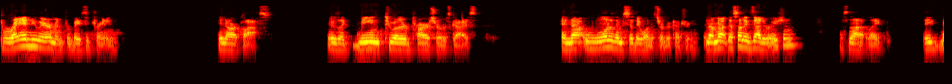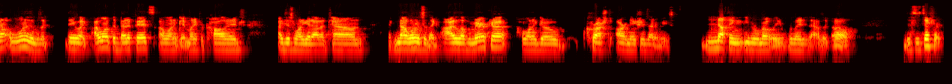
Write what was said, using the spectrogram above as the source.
brand new airmen from basic training in our class. It was like me and two other prior service guys, and not one of them said they want to serve their country. And I'm not. That's not an exaggeration. That's not like they. Not one of them was like they like I want the benefits. I want to get money for college. I just want to get out of town. Like not one of them said like I love America. I want to go crush our nation's enemies nothing even remotely related to that. I was like, oh, this is different.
